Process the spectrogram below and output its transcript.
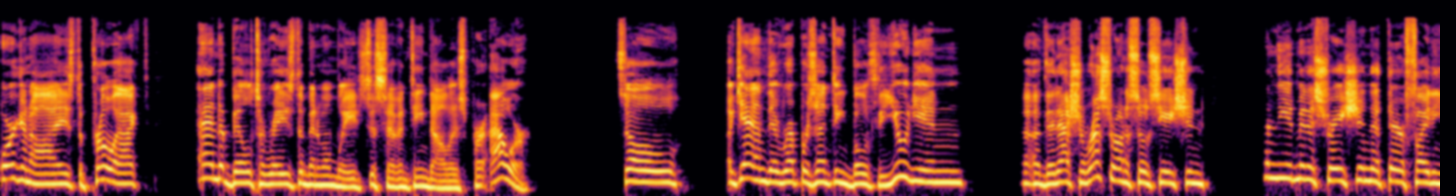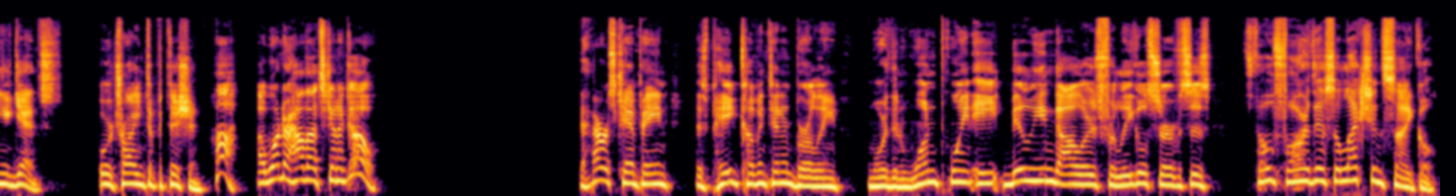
organize, the PRO Act, and a bill to raise the minimum wage to $17 per hour. So, again, they're representing both the union, uh, the National Restaurant Association, and the administration that they're fighting against or trying to petition. Huh, I wonder how that's going to go. The Harris campaign has paid Covington and Burling more than $1.8 billion for legal services so far this election cycle,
